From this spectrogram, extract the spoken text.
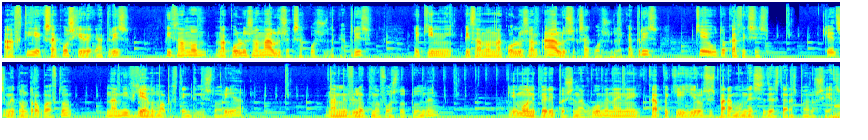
αυτοί οι 613 πιθανόν να ακολούσαν άλλους 613, εκείνοι πιθανόν να ακολούσαν άλλους 613 και ούτω καθεξής. Και έτσι με τον τρόπο αυτό να μην βγαίνουμε από αυτήν την ιστορία, να μην βλέπουμε φως στο τούνελ και η μόνη περίπτωση να βγούμε να είναι κάπου εκεί γύρω στις παραμονές της δεύτερας παρουσίας.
